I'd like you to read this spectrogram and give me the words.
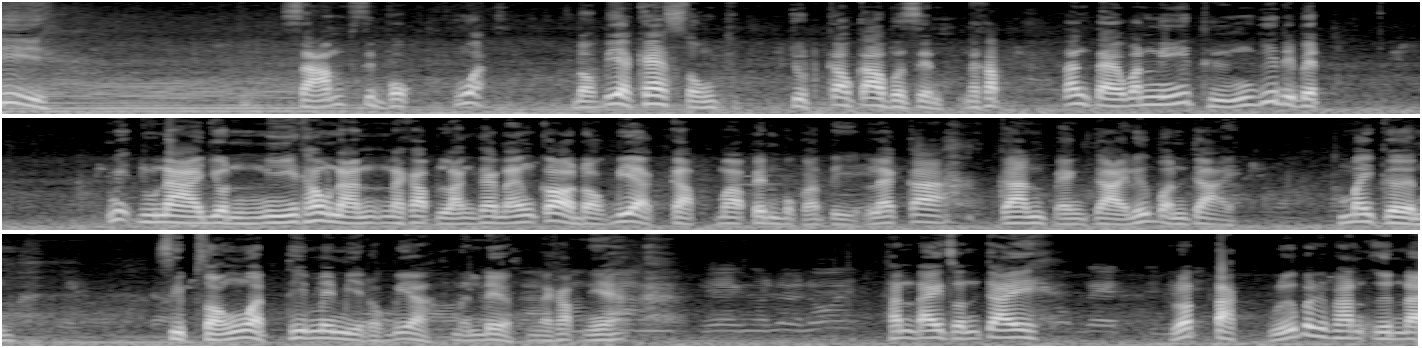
ที่ 36งวด ดอกเบี้ยแค่ 2.99%นะครับ ตั้งแต่วันนี้ถึง 21 มิถุนายนนี้เท่านั้นนะครับ หลังจากนั้นก็ดอกเบี้ยกลับมาเป็นปกติ และก็การแบ่งจ่ายหรือผ่อนจ่ายไม่เกิน 12 งวดที่ไม่มีดอกเบี้ยเหมือนเดิมนะครับเนี่ยท่านใดสนใจรถตักหรือผลิตภัณฑ์อื่นใด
